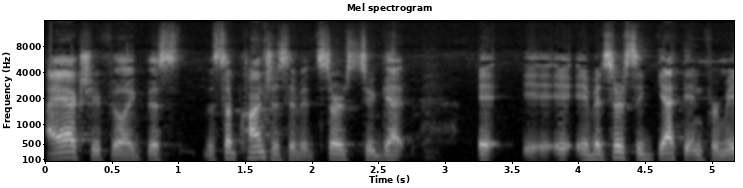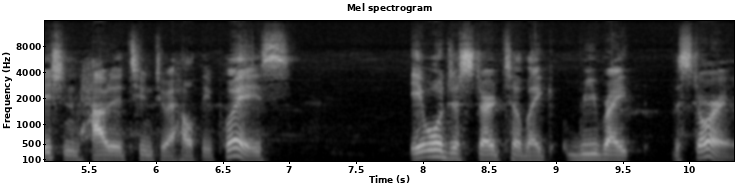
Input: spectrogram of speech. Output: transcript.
i actually feel like this the subconscious if it starts to get it, it, if it starts to get the information of how to tune to a healthy place, it will just start to like rewrite the story.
